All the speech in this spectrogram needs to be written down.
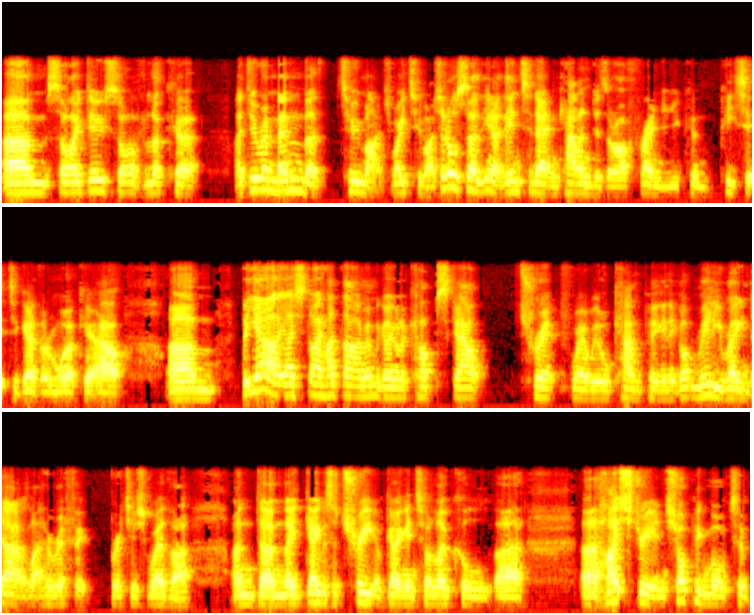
Um, so I do sort of look at. I do remember too much, way too much, and also you know the internet and calendars are our friend, and you can piece it together and work it out. Um, but yeah, I, I had that. I remember going on a Cub Scout trip where we were all camping, and it got really rained out. It was like horrific British weather, and um, they gave us a treat of going into a local uh, uh, high street and shopping mall to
